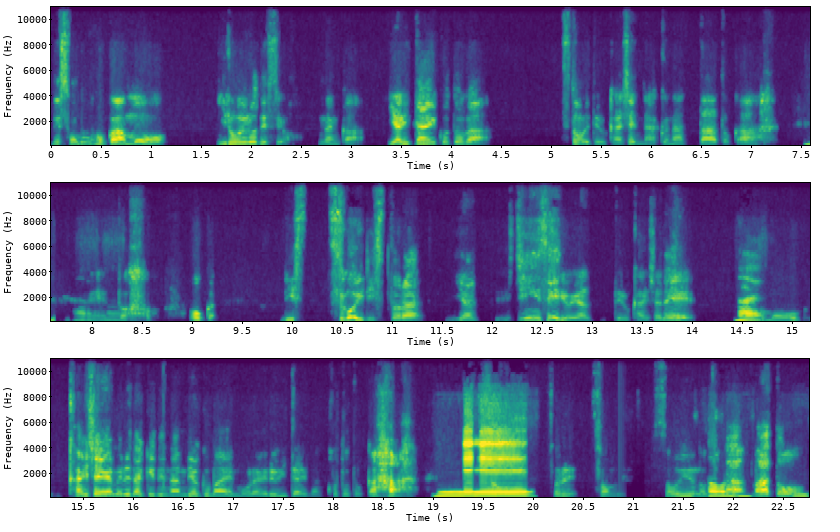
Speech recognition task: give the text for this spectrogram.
で、その他はもう、いろいろですよ。なんか、やりたいことが、勤めてる会社になくなったとか、はいえっ、と、おかリス、すごいリストラや、人員整理をやってる会社で、はい。もう会社辞めるだけで何百万円もらえるみたいなこととか、へー。それそんそういうのとか、まあ、あうとん、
